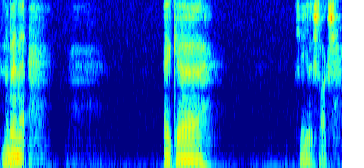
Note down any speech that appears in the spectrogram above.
naar binnen. Ik eh, zie jullie straks.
